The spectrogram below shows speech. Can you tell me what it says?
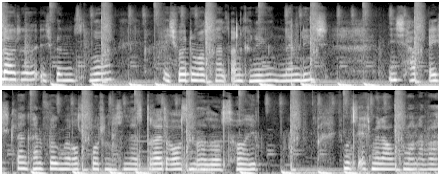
Leute, ich bin's nur. Ich wollte nur was Kleines ankündigen, nämlich ich habe echt lange keine Folgen mehr rausgebracht und es sind erst drei draußen, also sorry. Ich muss echt mehr darum kümmern, aber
